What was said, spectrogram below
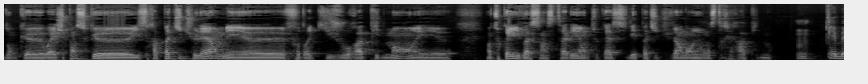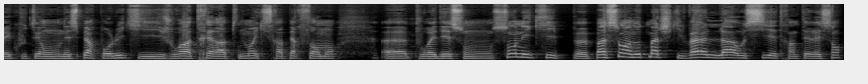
Donc, euh, ouais, je pense que il sera pas titulaire, mais euh, faudrait qu'il joue rapidement. Et euh, en tout cas, il va s'installer. En tout cas, s'il est pas titulaire dans les 11, très rapidement. Mm. Eh ben, écoutez, on espère pour lui qu'il jouera très rapidement et qu'il sera performant euh, pour aider son son équipe. Passons à un autre match qui va là aussi être intéressant.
